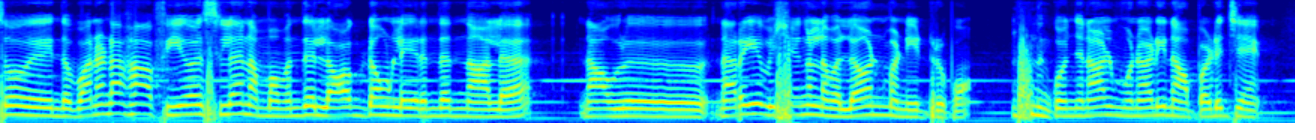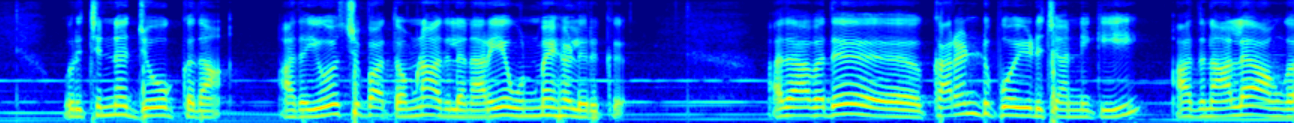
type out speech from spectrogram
ஸோ இந்த ஒன் அண்ட் ஹாஃப் இயர்ஸில் நம்ம வந்து லாக்டவுனில் இருந்ததுனால நான் ஒரு நிறைய விஷயங்கள் நம்ம லேர்ன் பண்ணிகிட்ருப்போம் கொஞ்ச நாள் முன்னாடி நான் படித்தேன் ஒரு சின்ன ஜோக்கு தான். அதை யோசித்து பார்த்தோம்னா அதில் நிறைய உண்மைகள் இருக்குது அதாவது கரண்ட் போயிடுச்சு அன்னைக்கு. அதனால் அவங்க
